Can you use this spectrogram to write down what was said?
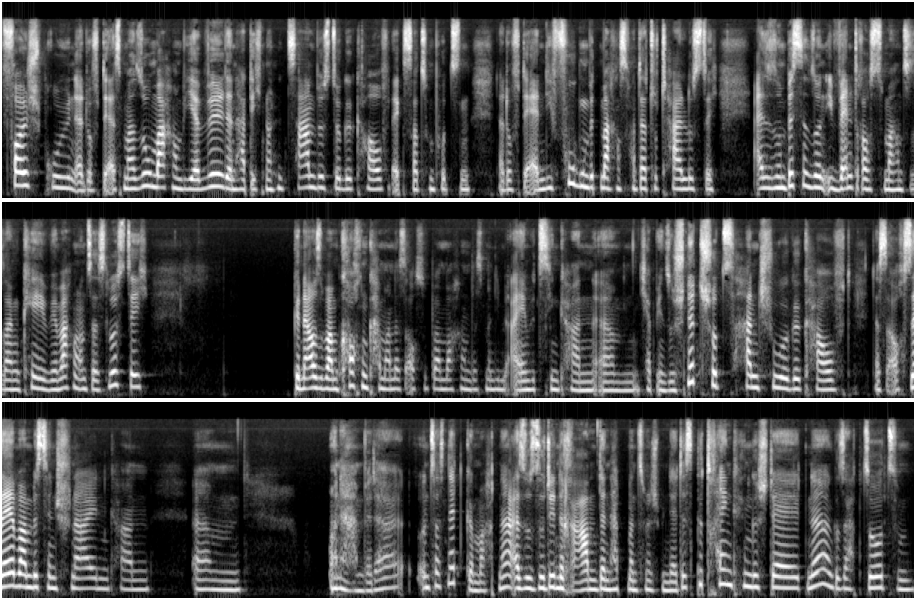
vollsprühen. Er durfte erstmal so machen, wie er will. Dann hatte ich noch eine Zahnbürste gekauft, extra zum Putzen. Da durfte er in die Fugen mitmachen. Das fand er total lustig. Also so ein bisschen so ein Event draus zu machen, zu sagen, okay, wir machen uns das lustig. Genauso beim Kochen kann man das auch super machen, dass man die mit einbeziehen kann. Ähm, ich habe ihm so Schnittschutzhandschuhe gekauft, dass er auch selber ein bisschen schneiden kann. Und dann haben wir da uns das nett gemacht, ne? Also so den Rahmen, dann hat man zum Beispiel ein nettes Getränk hingestellt, ne? Gesagt, so zum,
